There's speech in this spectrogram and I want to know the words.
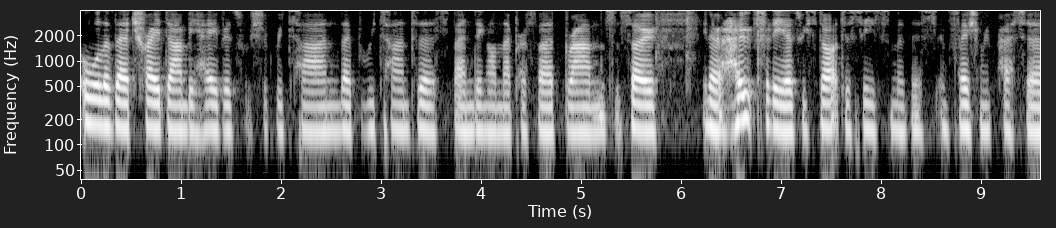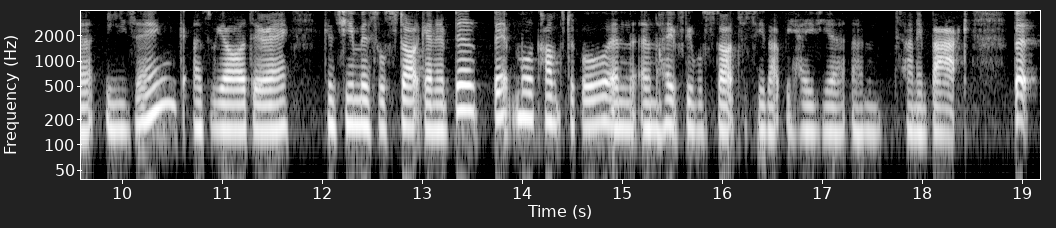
all of their trade down behaviors should return. They return to spending on their preferred brands. So, you know, hopefully, as we start to see some of this inflationary pressure easing, as we are doing, consumers will start getting a bit bit more comfortable, and and hopefully, we'll start to see that behavior um, turning back. But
